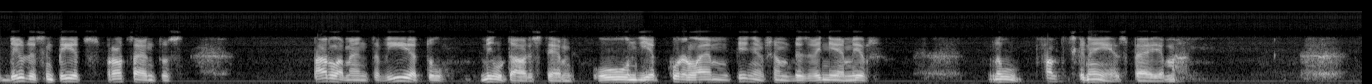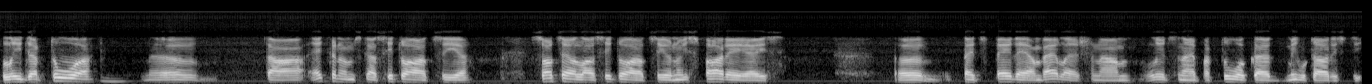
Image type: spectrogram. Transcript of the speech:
25% parlamenta vietu militāristiem, un jebkura lēmuma pieņemšana bez viņiem ir nu, faktiski neiespējama. Līdz ar to eh, tā ekonomiskā situācija, sociālā situācija un viss pārējais eh, pēc pēdējām vēlēšanām liecināja par to, ka militāristi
